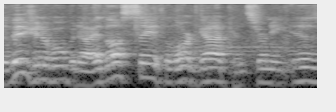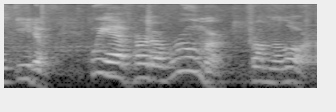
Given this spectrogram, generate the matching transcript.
the vision of Obadiah. Thus saith the Lord God concerning is Edom. We have heard a rumor from the Lord.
